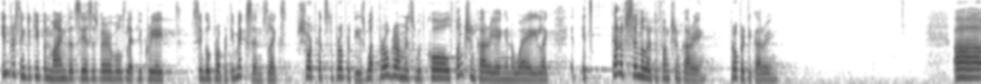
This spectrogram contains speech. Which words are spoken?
interesting to keep in mind that CSS variables let you create single property mixins, like shortcuts to properties, what programmers would call function currying in a way. Like it's kind of similar to function currying, property currying. Uh,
